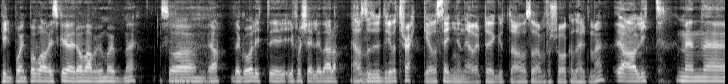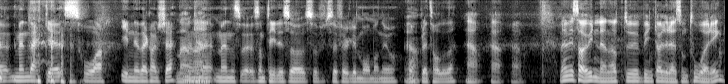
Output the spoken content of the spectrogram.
pinpoint på hva vi skal gjøre og hva vi må jobbe med. Så ja, det går litt i, i forskjellig der, da. Ja, Så du driver og tracker og sender nedover til gutta, og så de får se hva du holder på med? Ja, litt. Men, uh, men det er ikke så inn i det, kanskje. Nei, men, nei. men samtidig så, så selvfølgelig må man jo Ja. opprettholde det. Ja, ja, ja. Men vi sa jo innledende at du begynte allerede som toåring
